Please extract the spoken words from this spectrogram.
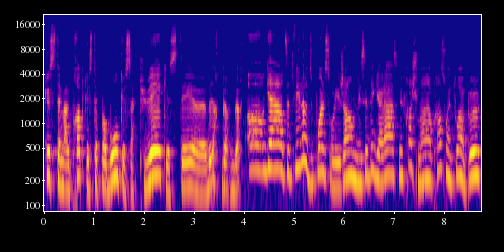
que c'était malpropre, que c'était pas beau, que ça puait, que c'était euh, burk, burk, burk. Oh, regarde, cette fille-là du poil sur les jambes, mais c'est dégueulasse. Mais franchement, prends soin de toi un peu.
